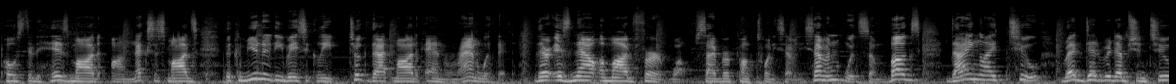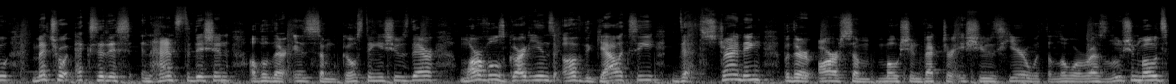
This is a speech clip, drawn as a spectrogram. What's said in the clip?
posted his mod on Nexus Mods, the community basically took that mod and ran with it. There is now a mod for, well, Cyberpunk 2077 with some bugs, Dying Light 2, Red Dead Redemption 2, Metro Exodus Enhanced Edition, although there is some ghosting issues there, Marvel's Guardians of the Galaxy, Death Stranding, but there are some motion vector issues here with the lower resolution modes,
